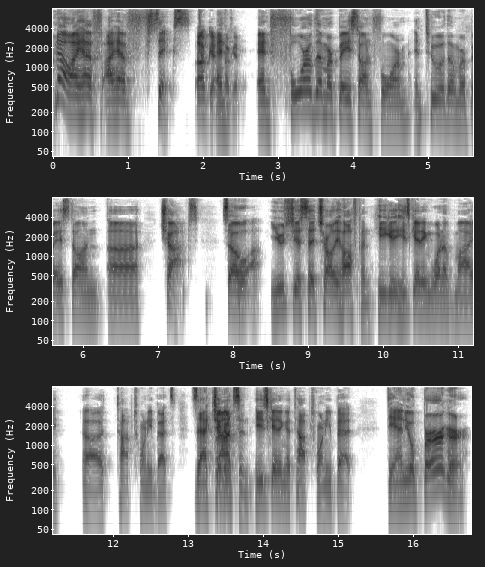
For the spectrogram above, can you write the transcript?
No, I have I have six. Okay, and, okay, and four of them are based on form, and two of them are based on uh, chops. So uh, you just said Charley Hoffman. He he's getting one of my uh, top twenty bets. Zach Johnson. Okay. He's getting a top twenty bet. Daniel Berger,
